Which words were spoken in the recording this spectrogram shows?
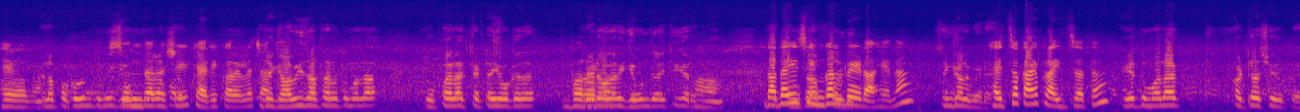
हे बघा. त्याला पकडून तुम्ही घेऊन सुंदर जायला अशी. कॅरी करायला म्हणजे छान गावी जाताना तुम्हाला झोपायला चटाई वगैरे बेड बरोबर. वगैरे घेऊन जायची गरज हा. दादा ही तुमचा सिंगल. बेड आहे ना? सिंगल बेड आहे. ह्याचं काय प्राइस जातं? हे तुम्हाला अठराशे रुपये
